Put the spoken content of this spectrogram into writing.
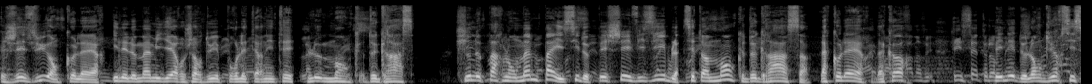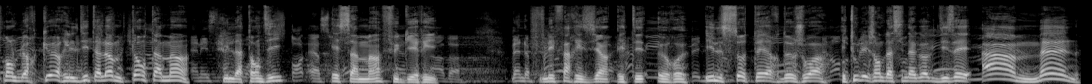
Jésus en colère? Il est le même hier, aujourd'hui et pour l'éternité. Le manque de grâce. Nous ne parlons même pas ici de péché visible, c'est un manque de grâce, la colère, d'accord? Peiné de l'endurcissement de leur cœur, il dit à l'homme, tends ta main. Il l'attendit, et sa main fut guérie. Les pharisiens étaient heureux, ils sautèrent de joie, et tous les gens de la synagogue disaient, Amen.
